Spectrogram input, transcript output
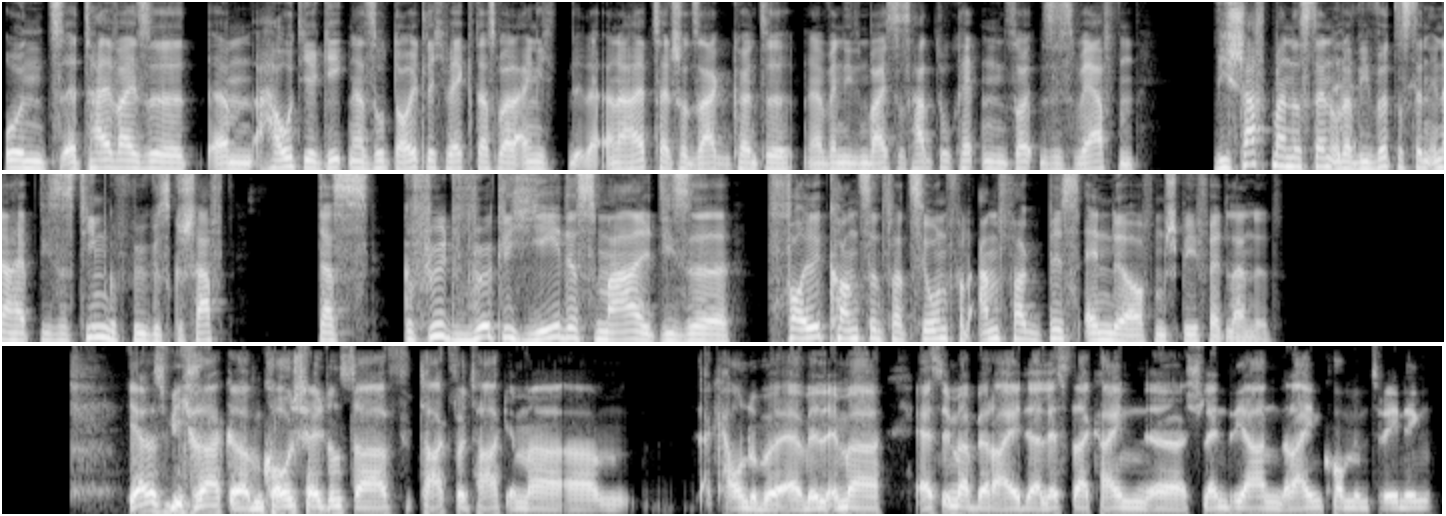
Und äh, teilweise ähm, haut ihr Gegner so deutlich weg, dass man eigentlich an der Halbzeit schon sagen könnte, ja, wenn die ein weißes Handtuch hätten, sollten sie es werfen. Wie schafft man es denn oder wie wird es denn innerhalb dieses Teamgefüges geschafft, dass gefühlt wirklich jedes Mal diese Vollkonzentration von Anfang bis Ende auf dem Spielfeld landet. Ja, das wie ich sage, ähm, Coach hält uns da Tag für Tag immer ähm, accountable. Er will immer, er ist immer bereit, er lässt da keinen äh, Schlendrian reinkommen im Training.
